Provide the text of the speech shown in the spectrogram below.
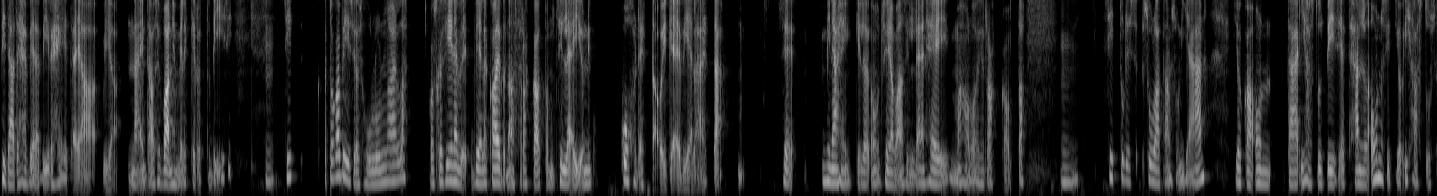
pitää tehdä vielä virheitä ja, ja näin. Tämä on se vanhemmille kirjoittu biisi. Mm. Sitten toka biisi olisi hullun lailla, koska siinä vi- vielä kaivataan sitä rakkautta, mutta sillä ei ole niinku kohdetta oikein vielä, että se minä-henkilö on siinä vaan silleen, hei, mä haluaisin rakkautta. Mm. Sitten tulisi Sulatan sun jään, joka on tämä ihastusbiisi, että hänellä on sitten jo ihastus,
